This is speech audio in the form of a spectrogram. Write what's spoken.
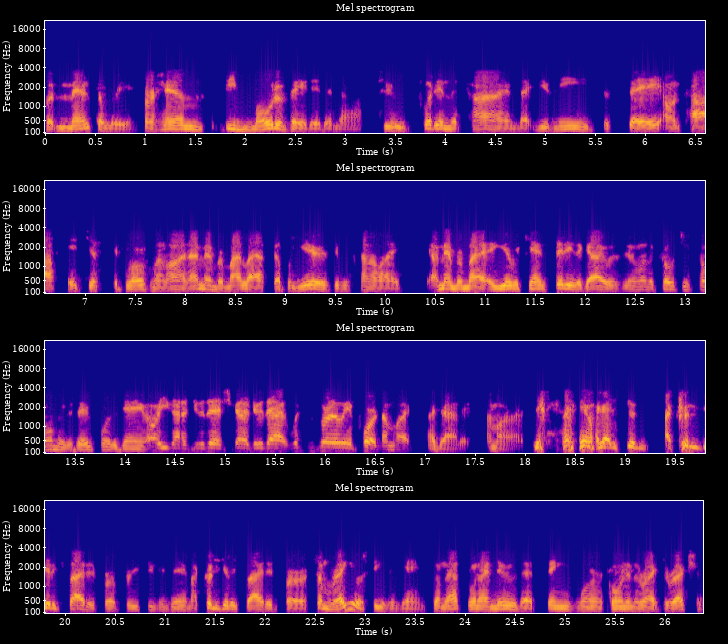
but mentally, for him, to be motivated enough to put in the time that you need to stay on top. It just it blows my mind. I remember my last couple years, it was kind of like I remember my a year with Kansas City, the guy was, you know, one of the coaches told me the day before the game, oh, you got to do this, you got to do that, which is really important. I'm like, I got it. I'm all right. like I just didn't, I couldn't get excited for a preseason game. I couldn't get excited for some regular season games. And that's when I knew that things weren't going in the right direction.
